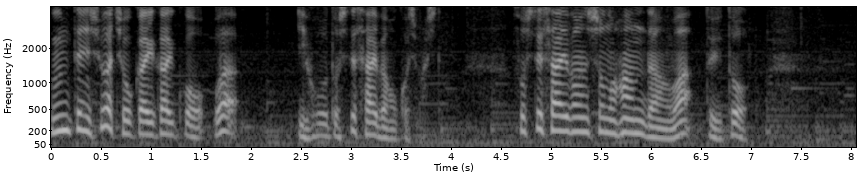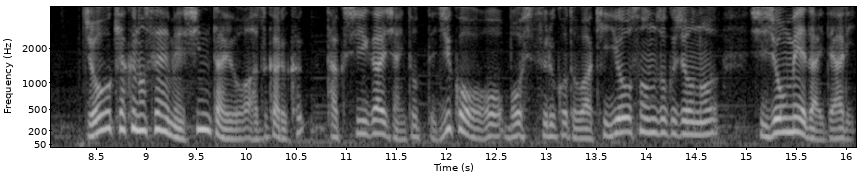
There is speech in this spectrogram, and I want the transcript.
運転手は懲戒解雇は違法として裁判を起こしました。そして裁判所の判断はというと乗客の生命身体を預かるタクシー会社にとって事故を防止することは企業存続上の市場命題であり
